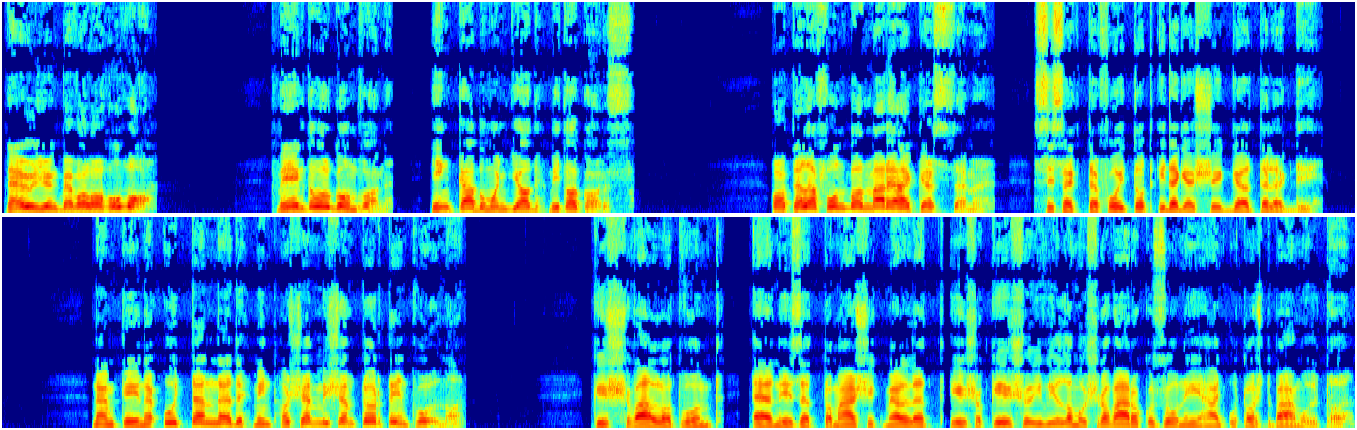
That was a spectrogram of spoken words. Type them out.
Ne üljünk be valahova? Még dolgom van. Inkább mondjad, mit akarsz. A telefonban már elkezdtem, sziszegte folytott idegességgel telegdi. Nem kéne úgy tenned, mintha semmi sem történt volna. Kis vállat vont, elnézett a másik mellett, és a késői villamosra várakozó néhány utast bámulta.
